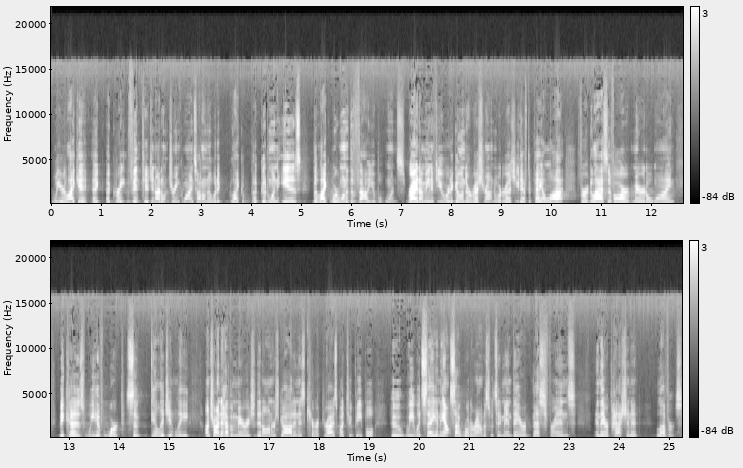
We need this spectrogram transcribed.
we are like a, a, a great vintage. And I don't drink wine, so I don't know what a, like a, a good one is. But like we're one of the valuable ones, right? I mean, if you were to go into a restaurant and order us, you'd have to pay a lot for a glass of our marital wine because we have worked so diligently on trying to have a marriage that honors God and is characterized by two people who we would say in the outside world around us would say, man, they are best friends and they are passionate lovers.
